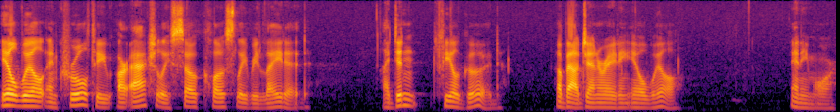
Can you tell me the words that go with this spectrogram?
ill will and cruelty are actually so closely related, I didn't feel good about generating ill will anymore.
